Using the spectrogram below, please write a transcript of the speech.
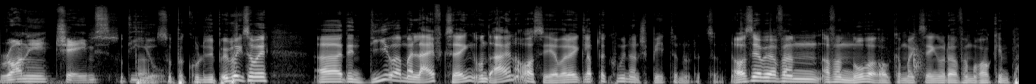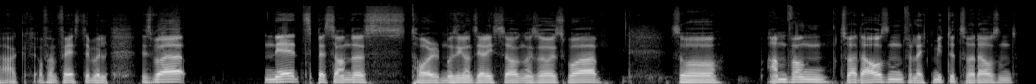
Ronnie James super, Dio. super cooler Typ. Übrigens habe ich äh, den Dio einmal live gesehen und auch in Aussie, aber ich glaube, da komme ich dann später noch dazu. Aussie habe ich auf einem, auf einem Nova Rock einmal gesehen oder auf einem Rock im Park, auf einem Festival. Das war nicht besonders toll, muss ich ganz ehrlich sagen. Also es war so Anfang 2000, vielleicht Mitte 2000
